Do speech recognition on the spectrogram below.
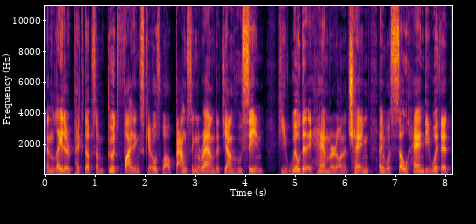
and later picked up some good fighting skills while bouncing around the Jianghu scene. He wielded a hammer on a chain and was so handy with it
